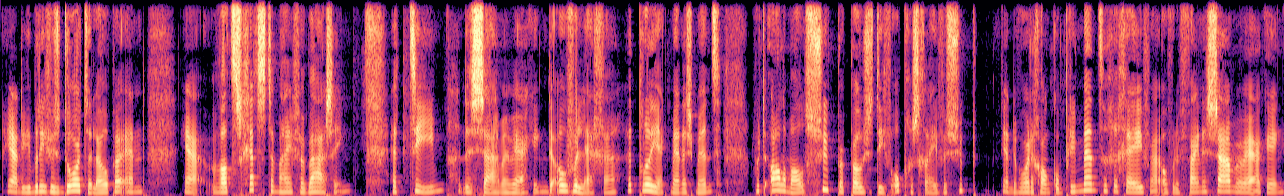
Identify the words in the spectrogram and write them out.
ja, die briefjes door te lopen. En ja, wat schetste mijn verbazing? Het team, de samenwerking, de overleggen, het projectmanagement wordt allemaal super positief opgeschreven. Super ja, er worden gewoon complimenten gegeven over de fijne samenwerking.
